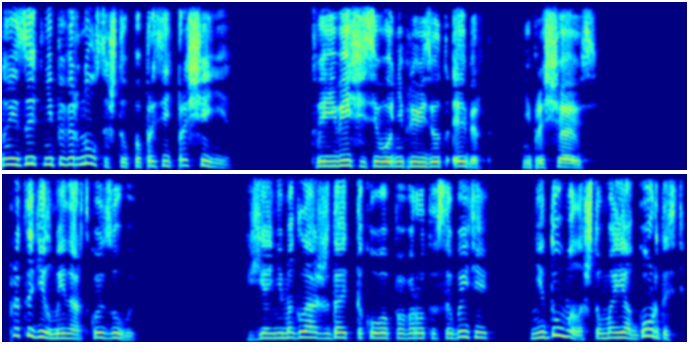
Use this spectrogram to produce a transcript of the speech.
но язык не повернулся, чтобы попросить прощения. Твои вещи сегодня привезет Эберт. Не прощаюсь, процедил Мейнард сквозь зубы. Я не могла ожидать такого поворота событий, не думала, что моя гордость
